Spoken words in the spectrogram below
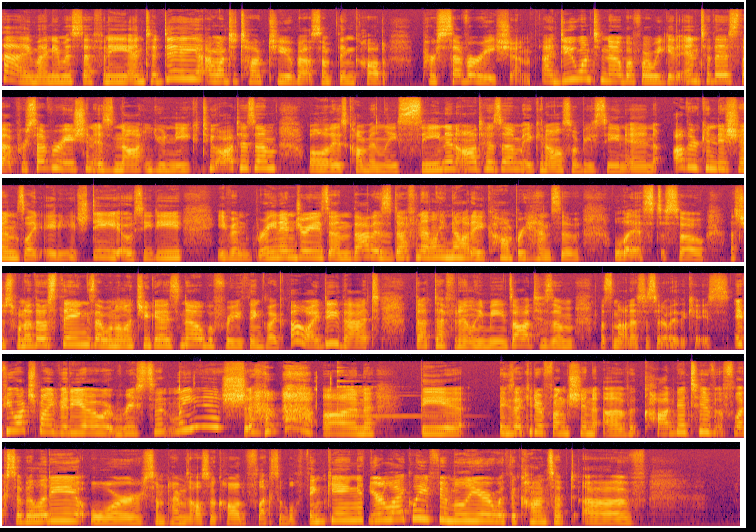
Hi, my name is Stephanie, and today I want to talk to you about something called perseveration. I do want to note before we get into this that perseveration is not unique to autism. While it is commonly seen in autism, it can also be seen in other conditions like ADHD, OCD, even brain injuries, and that is definitely not a comprehensive list. So that's just one of those things I want to let you guys know before you think like, oh, I do that. That definitely means autism. That's not necessarily the case. If you watched my video recently-ish on the executive function of cognitive flexibility, or sometimes also called flexible thinking. You're likely familiar with the concept of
